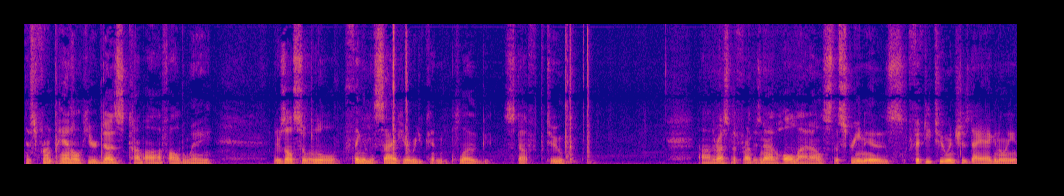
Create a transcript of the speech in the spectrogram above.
This front panel here does come off all the way. There's also a little thing in the side here where you can plug stuff to. Uh, the rest of the front, there's not a whole lot else. The screen is 52 inches diagonally,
